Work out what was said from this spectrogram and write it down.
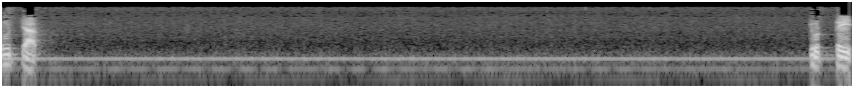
รู้จัก จุติ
